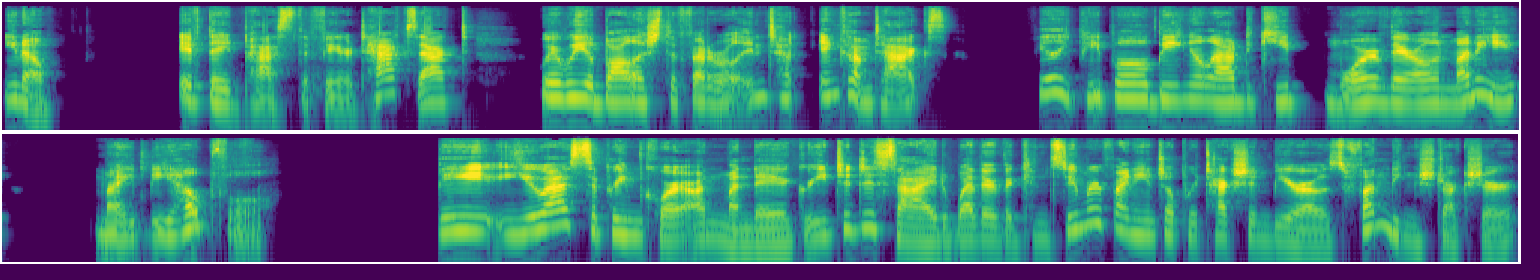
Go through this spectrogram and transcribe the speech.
You know, if they'd passed the Fair Tax Act, where we abolished the federal in- income tax, I feel like people being allowed to keep more of their own money might be helpful. The U.S. Supreme Court on Monday agreed to decide whether the Consumer Financial Protection Bureau's funding structure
